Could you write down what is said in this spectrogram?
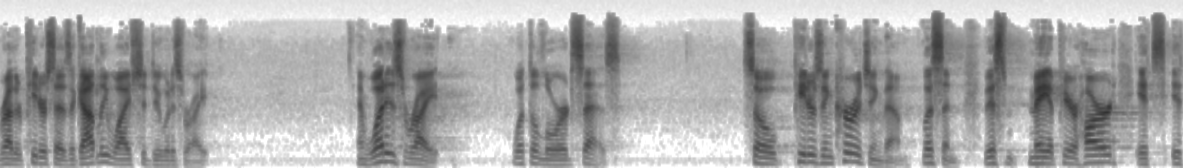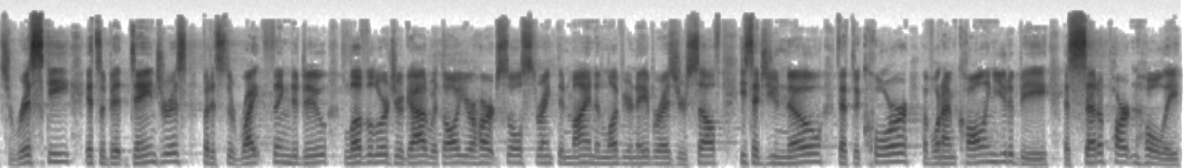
rather, Peter says, a godly wife should do what is right. And what is right? What the Lord says. So Peter's encouraging them. Listen, this may appear hard, it's, it's risky, it's a bit dangerous, but it's the right thing to do. Love the Lord your God with all your heart, soul, strength, and mind, and love your neighbor as yourself. He said, You know that the core of what I'm calling you to be, as set apart and holy,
